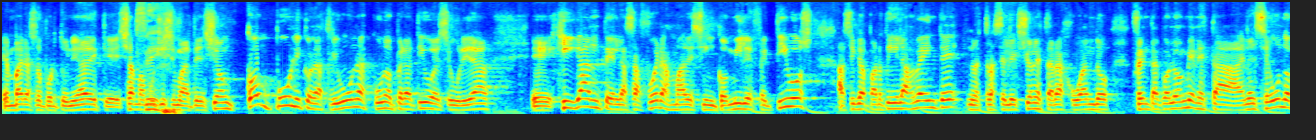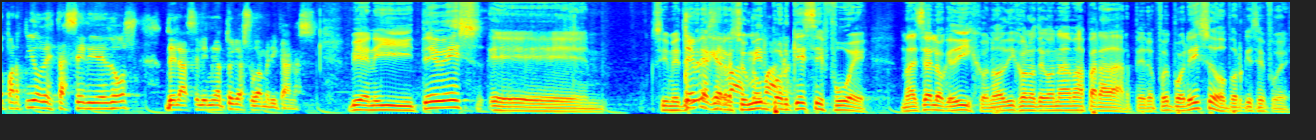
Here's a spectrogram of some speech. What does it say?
en varias oportunidades que llama Sí. la atención. Con público en las tribunas, con un operativo de seguridad eh, gigante en las afueras, más de 5.000 efectivos. Así que a partir de las 20, nuestra selección estará jugando frente a Colombia en, esta, en el segundo partido de esta serie de dos de las eliminatorias sudamericanas. Bien, y Tevez, eh, si me tuviera que resumir por qué se fue, más allá de lo que dijo, ¿no? Dijo no tengo nada más para dar, pero ¿fue por eso o por qué se fue?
